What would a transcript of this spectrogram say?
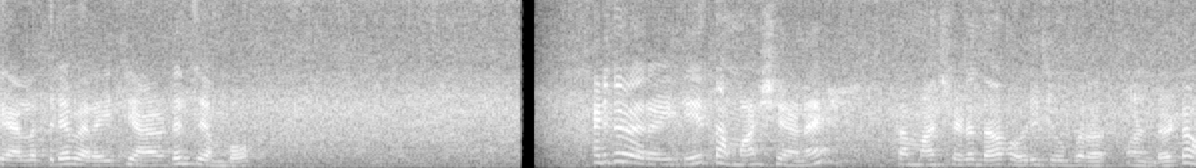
കേരളത്തിലെ വെറൈറ്റിയാണ് കേട്ടോ ജംബോ. അടുത്ത വെറൈറ്റി തമാശയാണ്. തമാശയുടെ ദാ ഒരു ട്യൂബർ ഉണ്ട് കേട്ടോ.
